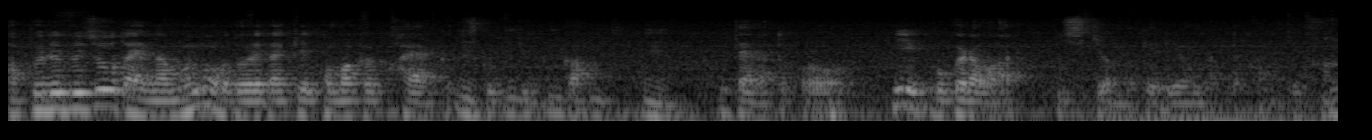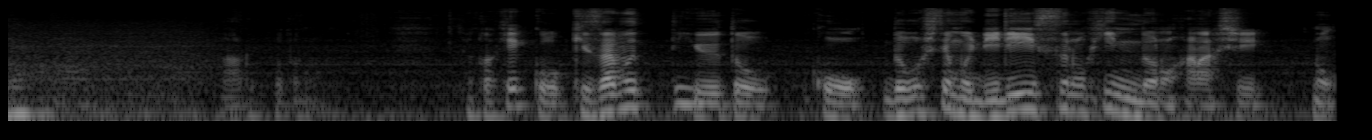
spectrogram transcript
アプローブ状態なものをどれだけ細かく早く作っていくかみたいなところに僕らは意識を向けるようになった感じですね。なるほどな。なんか結構刻むっていうと、こう、どうしてもリリースの頻度の話の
